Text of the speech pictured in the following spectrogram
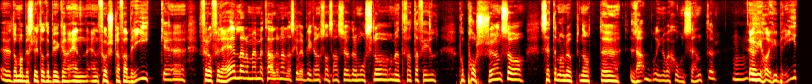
eh, de har beslutat att bygga en, en första fabrik eh, för att förädla de här metallerna. Den ska väl bygga någonstans söder om Oslo om jag inte fattar fel. På Porsön så sätter man upp något eh, labb och innovationscenter. Mm. Vi har hybrid.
